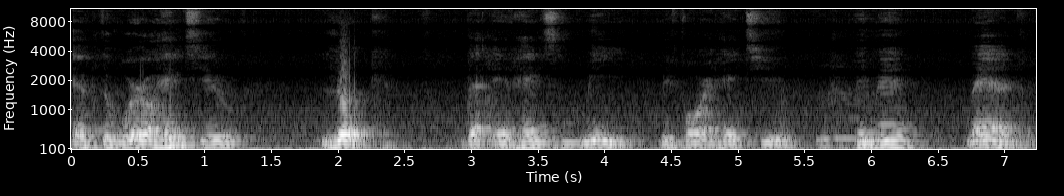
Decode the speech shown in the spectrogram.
if the world hates you, look that it hates me before it hates you. Mhm. Amen. Man,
